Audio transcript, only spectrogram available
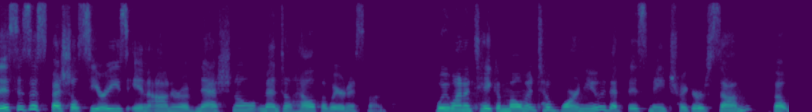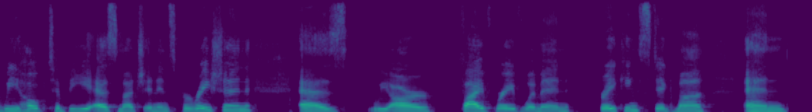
This is a special series in honor of National Mental Health Awareness Month. We want to take a moment to warn you that this may trigger some, but we hope to be as much an inspiration as we are five brave women breaking stigma and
